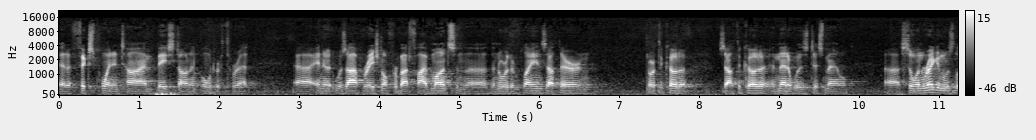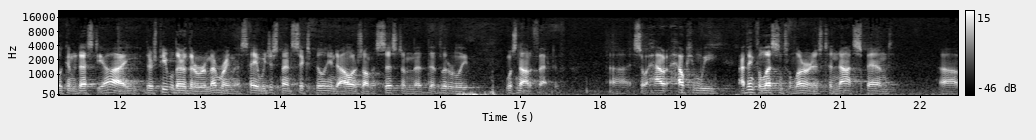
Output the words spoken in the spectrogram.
at a fixed point in time based on an older threat, uh, and it was operational for about five months in the, the northern plains out there in North Dakota, South Dakota, and then it was dismantled. Uh, so when Reagan was looking at SDI, there's people there that are remembering this. Hey, we just spent $6 billion on a system that, that literally was not effective. Uh, so how, how can we, I think the lesson to learn is to not spend uh,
